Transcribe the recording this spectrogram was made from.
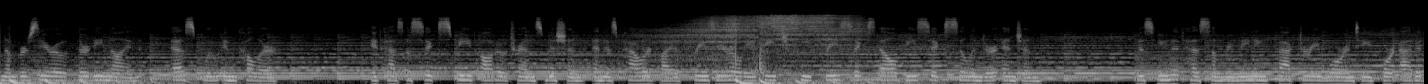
number 039, S blue in color. It has a 6-speed auto transmission and is powered by a 308 HP 36L V6 cylinder engine. This unit has some remaining factory warranty for added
